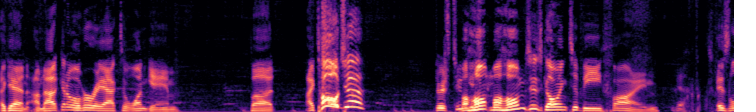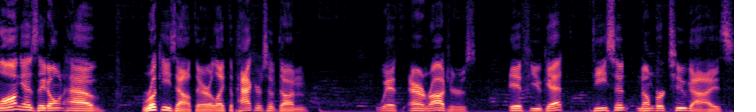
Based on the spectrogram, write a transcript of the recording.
again, I'm not going to overreact to one game, but I told you, There's two. Mahomes, Mahomes is going to be fine Yeah. as long as they don't have rookies out there like the Packers have done with Aaron Rodgers. If you get decent number two guys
